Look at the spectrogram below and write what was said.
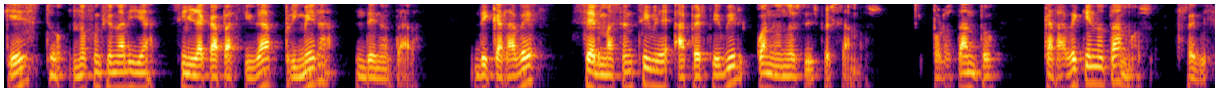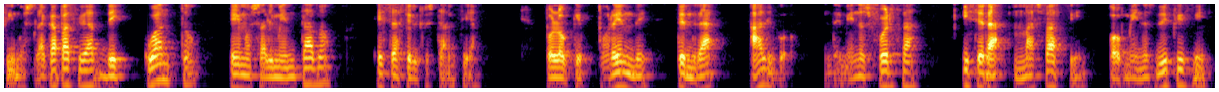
que esto no funcionaría sin la capacidad primera de notar, de cada vez ser más sensible a percibir cuando nos dispersamos. Por lo tanto, cada vez que notamos, reducimos la capacidad de cuánto hemos alimentado esa circunstancia, por lo que por ende tendrá algo de menos fuerza y será más fácil o menos difícil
